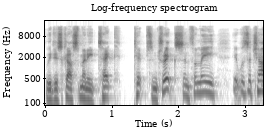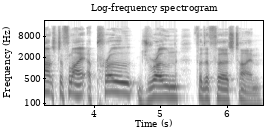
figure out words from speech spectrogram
We discussed many tech tips and tricks, and for me, it was a chance to fly a pro drone for the first time.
